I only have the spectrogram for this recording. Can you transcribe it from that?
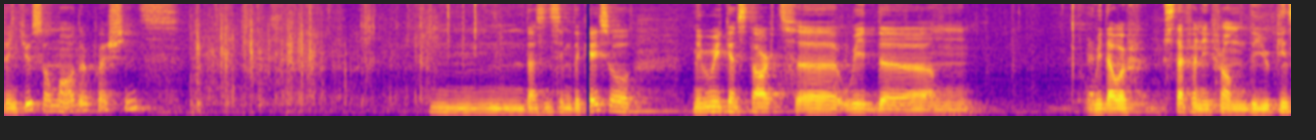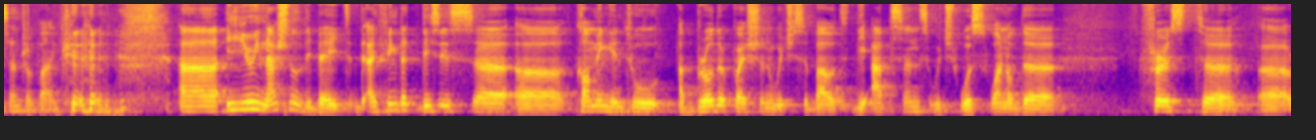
Thank you. Some other questions? Mm, doesn't seem the case. So maybe we can start uh, with um, with our Stephanie from the European Central Bank. uh, EU in national debate. I think that this is uh, uh, coming into a broader question, which is about the absence, which was one of the first, uh, uh,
